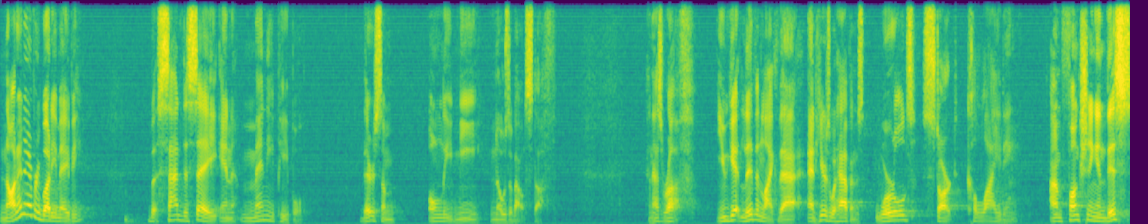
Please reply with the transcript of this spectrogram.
Not in everybody, maybe, but sad to say, in many people, there's some only me knows about stuff. And that's rough. You get living like that, and here's what happens worlds start colliding. I'm functioning in this,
